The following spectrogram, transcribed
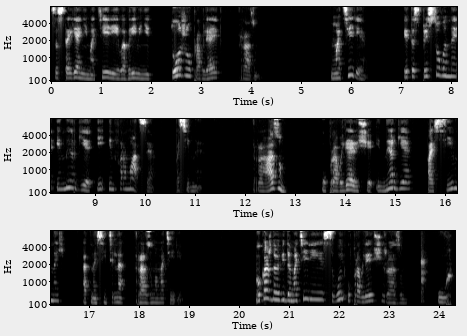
состояния материи во времени тоже управляет разум. Материя – это спрессованная энергия и информация, пассивная. Разум – управляющая энергия пассивной относительно разума материи. У каждого вида материи свой управляющий разум – УР.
